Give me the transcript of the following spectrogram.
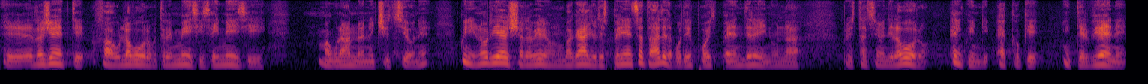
eh, la gente fa un lavoro tre mesi, sei mesi, ma un anno è un'eccezione, quindi non riesce ad avere un bagaglio di esperienza tale da poter poi spendere in una prestazione di lavoro. E quindi ecco che interviene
